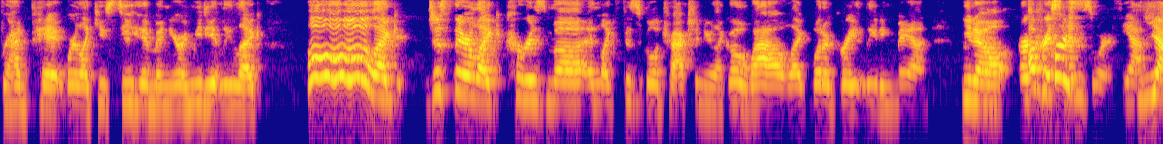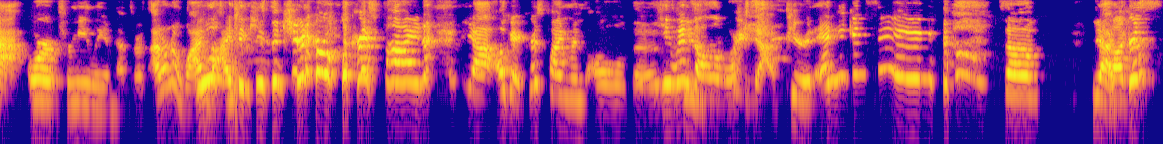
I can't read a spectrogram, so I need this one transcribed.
Brad Pitt, where like you see him and you're immediately like, oh, oh, oh like just their like charisma and like physical attraction. You're like, oh wow, like what a great leading man. You mm-hmm. know, Or Of Chris course- Hemsworth, yeah. Yeah, or for me, Liam Hemsworth. I don't know why, but I think he's the cuter one. Chris Pine, Yeah, okay, Chris Pine wins all of those. he wins He's- all awards. Yeah, period. And he can sing. So, yeah. Chris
